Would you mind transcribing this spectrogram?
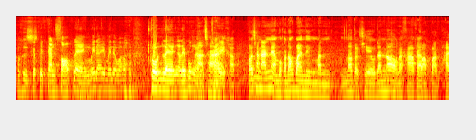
ก็คือจะเป็นการซอฟต์แรงไม่ได้ไม่ได้ว่า ทนแรงอะไรพวกนั้นอ่าใช่ ครับ เพราะฉะนั้นเนี่ยหมวกกันน็อกใบหนึ่งมันนอกจากเชลด้านนอกนะครับ ครับความปลอดภัย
